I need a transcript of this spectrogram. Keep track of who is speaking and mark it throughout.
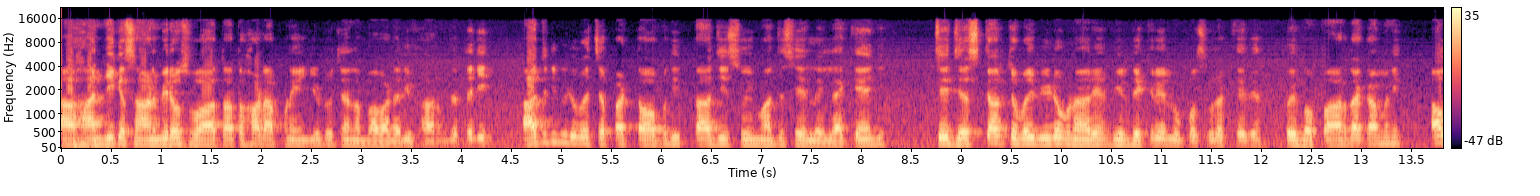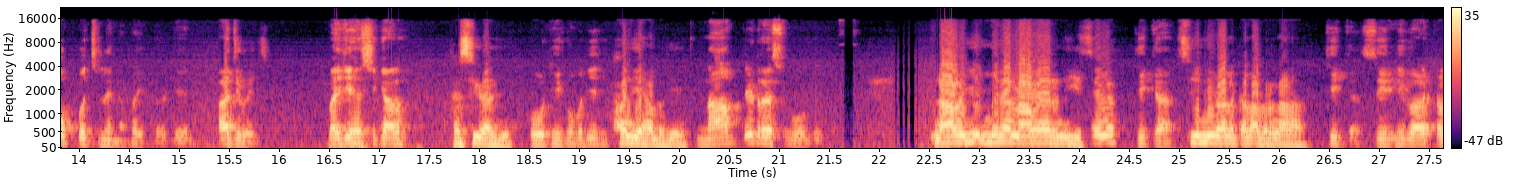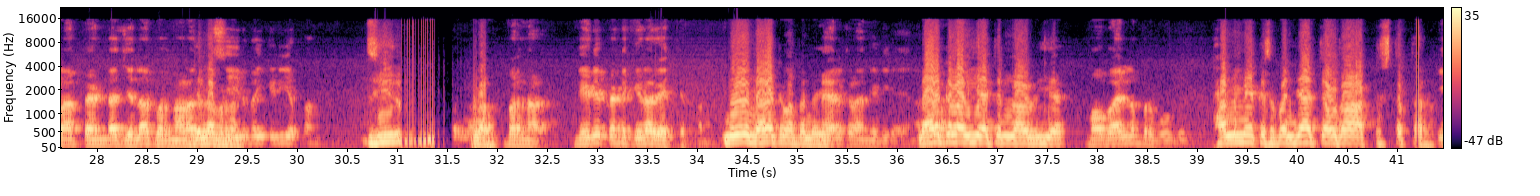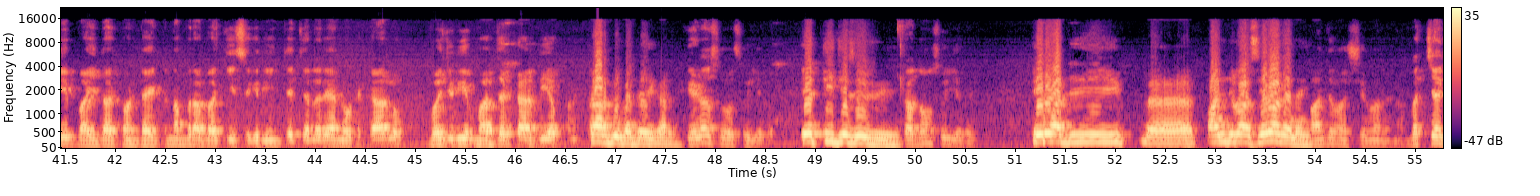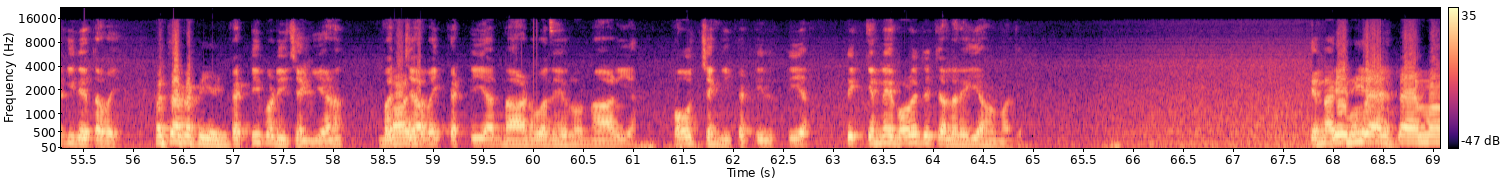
Speaker 1: ਆ ਹਾਂਜੀ ਕਿਸਾਨ ਵੀਰੋ ਸਵਾਗਤ ਆ ਤੁਹਾਡਾ ਆਪਣੇ YouTube channel Baba dairy farm ਦੇ ਉੱਤੇ ਜੀ। ਅੱਜ ਦੀ ਵੀਡੀਓ ਵਿੱਚ ਆਪਾਂ ਟੌਪ ਦੀ ਤਾਜੀ ਸੂਈ ਮੱਝ ਸੇਲ ਲਈ ਲੈ ਕੇ ਆਏ ਜੀ। ਤੇ ਜਿਸ ਘਰ ਚ ਬਈ ਵੀਡੀਓ ਬਣਾ ਰਹੇ ਆ ਵੀਰ ਦੇ ਘਰੇਲੂ ਪਸ਼ੂ ਰੱਖੇ ਵੇ ਕੋਈ ਵਪਾਰ ਦਾ ਕੰਮ ਨਹੀਂ। ਆਓ ਪੁੱਛ ਲੈਣਾ ਬਾਈ ਤੋਂ ਡਿਟੇਲ ਅੱਜ ਬਾਈ ਜੀ। ਬਾਈ ਜੀ ਸਤਿ ਸ਼੍ਰੀ ਅਕਾਲ।
Speaker 2: ਸਤਿ ਸ਼੍ਰੀ ਅਕਾਲ ਜੀ।
Speaker 1: ਹੋ ਠੀਕ ਹੋ ਵਧੀਆ ਜੀ?
Speaker 2: ਹਾਂਜੀ ਹਾਂ ਵਧੀਆ।
Speaker 1: ਨਾਮ ਤੇ ਐਡਰੈਸ ਬੋਲ ਦਿਓ।
Speaker 2: ਨਾਮ ਜੀ ਮੇਰਾ ਨਾਮ ਹੈ ਰਣਜੀਤ ਸਿੰਘ
Speaker 1: ਠੀਕ ਹੈ।
Speaker 2: ਸੀਨੀਵਾਲ ਕਲਾ ਬਰਨਾਲਾ।
Speaker 1: ਠੀਕ ਹੈ ਸੀਨੀਵਾਲ ਕਲਾਂ ਪਿੰਡ ਆ, ਜ਼ਿਲ੍ਹਾ ਬਰਨਾਲਾ।
Speaker 2: ਜ਼ਿਲ੍ਹਾ
Speaker 1: ਤਹਿਸੀਲ। ਬਾਈ ਕਿਹੜੀ ਆਪਾਂ?
Speaker 2: ਤਹਿਸੀਲ ਬਰਨਾਲਾ।
Speaker 1: ਬਰਨਾਲਾ। ਨੇੜੇ ਪਿੰਡ ਕਿਹੜਾ ਇੱਥੇ ਆਪਾਂ ਨੂੰ?
Speaker 2: ਮੇਰੇ ਮਹਿਲ ਕਲਾ ਪਿੰਡ ਹੈ।
Speaker 1: ਮਹਿਲ ਕਲਾਂ ਨੇੜੇ ਰਹਿ ਜਾਣਾ।
Speaker 2: ਮਹਿਲ ਕਲਾ ਵੀ ਹੈ ਚੰਨਾਲ ਵੀ ਹੈ।
Speaker 1: ਮੋਬਾਈਲ ਨੰਬਰ ਬੋਲ ਦਿਓ ਜੀ।
Speaker 2: 9815140877
Speaker 1: ਇਹ ਬਾਈ ਦਾ ਕੰਟੈਕਟ ਨੰਬਰ ਆ ਬਾਕੀ ਸਕਰੀਨ ਤੇ ਚੱਲ ਰਿਹਾ ਨੋਟ ਕਰ ਲਓ। ਬਈ ਜਿਹੜੀ ਮੱਝ ਆ ਘਰ ਦੀ ਆਪਣੇ।
Speaker 2: ਘਰ ਦੀ ਮੱਝ ਹੈ ਘਰ।
Speaker 1: ਕਿਹੜਾ ਸੋਸ ਹੋਈ ਹੈ
Speaker 2: ਇਹ ਤੀਜੇ ਸੇ ਸੀ
Speaker 1: ਕਦੋਂ ਸੂਈ ਹੈ ਬਾਈ?
Speaker 2: ਇਹਨੂੰ ਅੱਜ ਜੀ ਅਹ, ਪੰਜਵਾਂ ਸੇਵਾ ਦੇਣਾ ਜੀ।
Speaker 1: ਪੰਜਵਾਂ ਛੇਵਾਂ ਦੇਣਾ ਬੱਚਾ ਕੀ ਦੇਤਾ ਬਾਈ?
Speaker 2: ਬੱਚਾ ਕੱਟੀ ਹੈ ਜੀ।
Speaker 1: ਕੱਟੀ ਬੜੀ ਚੰਗੀ ਹੈ ਨਾ। ਬੱਚਾ ਬਾਈ ਕੱਟੀ ਆ ਨਾੜੂਆ ਦੇਖ ਲਓ ਨਾਲ ਹੀ ਆ। ਬਹੁਤ ਚੰਗੀ ਕੱਟੀ ਦਿੱਤੀ ਆ। ਤੇ ਕਿੰਨੇ ਬੋਲੇ ਤੇ ਚੱਲ ਰਹੀ ਆ ਹੁਣ ਮੱਝ? ਕਿੰਨਾ
Speaker 2: ਇਹਦੀ
Speaker 1: ਬੌਲੇ?
Speaker 2: ਇਸ ਟਾਈਮ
